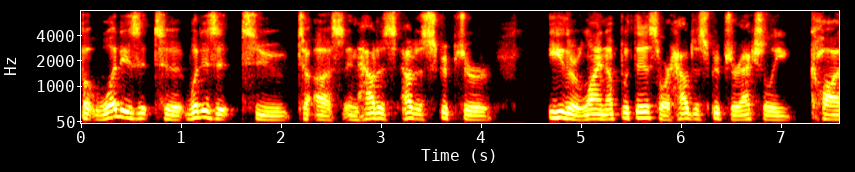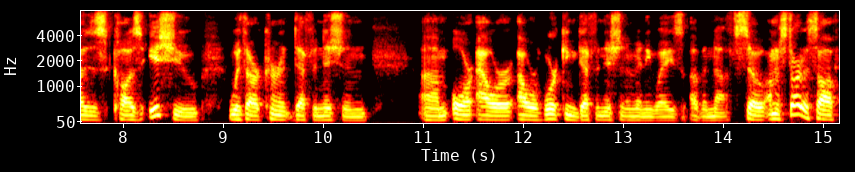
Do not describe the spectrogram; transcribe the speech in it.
but what is it to what is it to to us and how does how does scripture either line up with this or how does scripture actually cause cause issue with our current definition um, or our our working definition of anyways of enough. So I'm going to start us off.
